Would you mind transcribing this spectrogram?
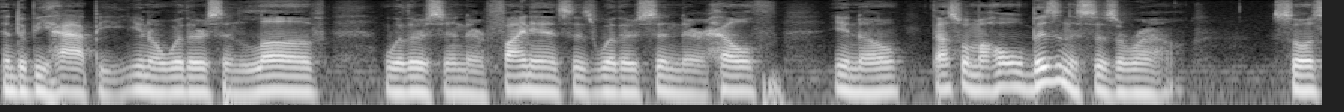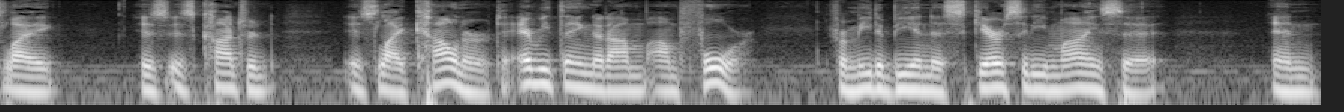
and to be happy, you know, whether it's in love, whether it's in their finances, whether it's in their health, you know, that's what my whole business is around. So it's like it's it's contra it's like counter to everything that I'm I'm for. For me to be in this scarcity mindset and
